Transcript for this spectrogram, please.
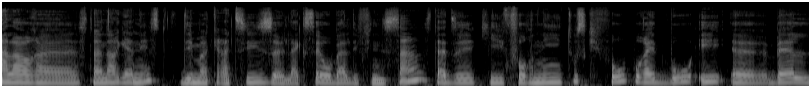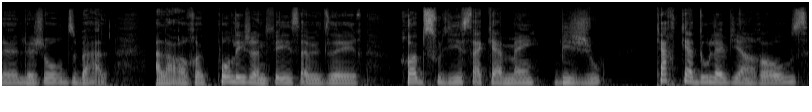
Alors, euh, c'est un organisme qui démocratise l'accès au bal définissant, c'est-à-dire qui fournit tout ce qu'il faut pour être beau et euh, belle le jour du bal. Alors, euh, pour les jeunes filles, ça veut dire robe, souliers, sac à main, bijoux, carte cadeau La vie en rose,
